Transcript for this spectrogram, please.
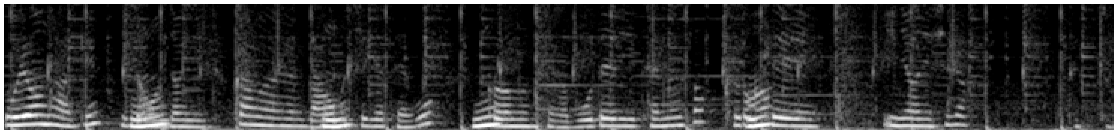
우연하게 이제 음. 원장님 특강을 나오시게 되고 음. 그러면서 제가 모델이 되면서 그렇게 인연이 시작됐죠.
